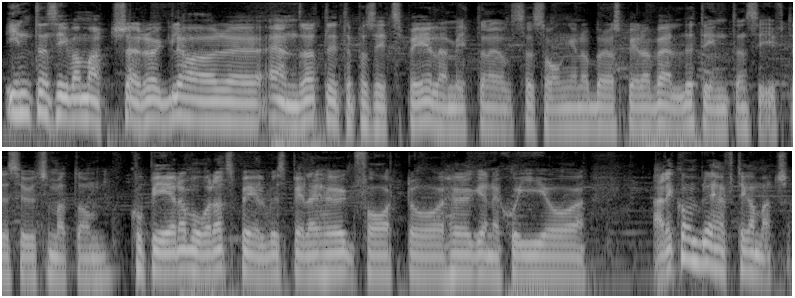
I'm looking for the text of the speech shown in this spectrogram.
Intensiva matcher. Rögle har eh, ändrat lite på sitt spel här i mitten av säsongen och börjar spela väldigt intensivt. Det ser ut som att de kopierar vårat spel. Vi spelar i hög fart och hög energi och ja, det kommer bli häftiga matcher.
